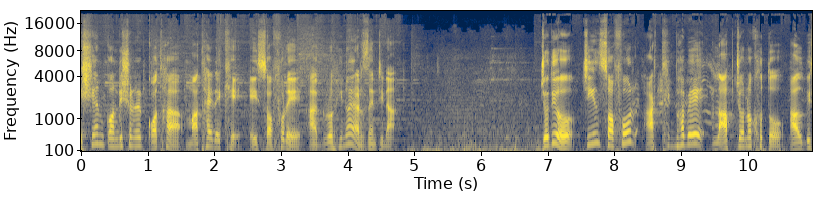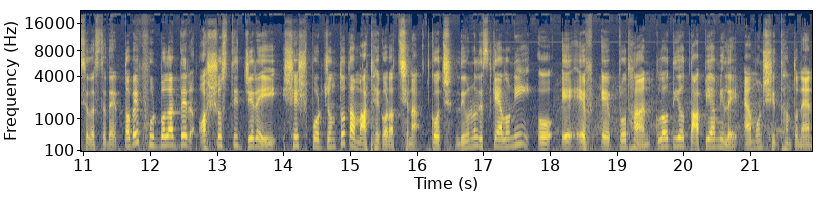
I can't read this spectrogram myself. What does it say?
এশিয়ান কন্ডিশনের কথা মাথায় রেখে এই সফরে আগ্রহী নয় আর্জেন্টিনা। যদিও চীন সফর আর্থিকভাবে লাভজনক হতো আলবি সেলেস্তেদের। তবে ফুটবলারদের অস্বস্তির জেরেই শেষ পর্যন্ত তা মাঠে গড়াচ্ছে না। কোচ লিওনেল স্ক্যালোনি ও এএফএ প্রধান ক্লোদিও তাপিয়া মিলে এমন সিদ্ধান্ত নেন।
